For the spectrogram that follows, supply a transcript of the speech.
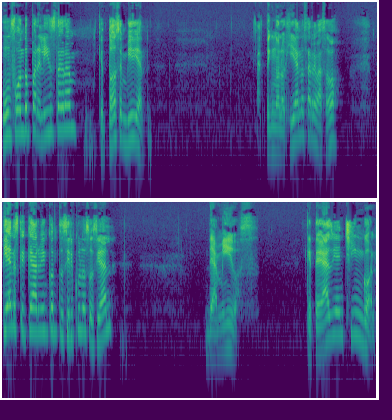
un fondo para el Instagram que todos envidian. La tecnología nos arrebasó. Tienes que quedar bien con tu círculo social de amigos. Que te veas bien chingón.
